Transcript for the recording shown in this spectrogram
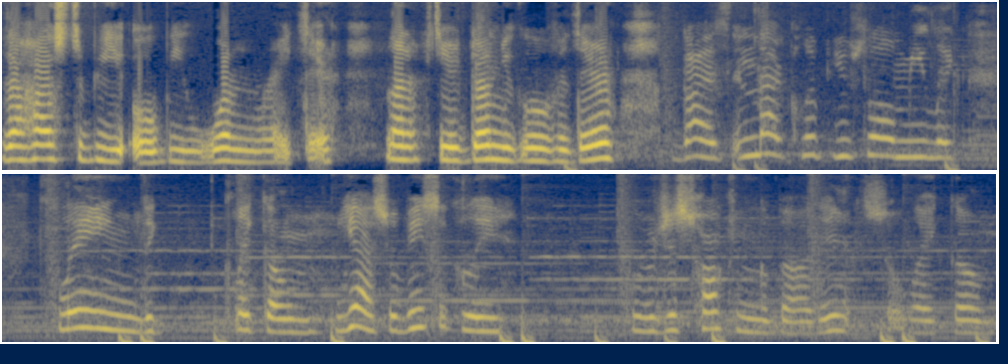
that has to be Obi-Wan right there. Then after you're done, you go over there. Guys, in that clip you saw me like playing the, like um, yeah, so basically we were just talking about it, so like um,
